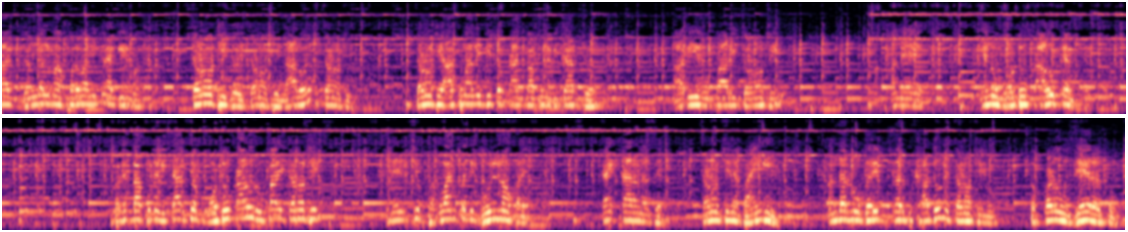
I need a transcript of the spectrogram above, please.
કાગ જંગલમાં ફરવા નીકળ્યા ગીરમાં. ચણોઠી જોઈ ચણોઠી લાલ હોય ચણોથી ચણોઠી હાથમાં લીધી તો કાચ બાપુને વિચાર થયો આવી રૂપાળી ચણોઠી. અને એનું મોઢું કાળું કેમ? ભગત બાપુને વિચાર થયો મોઢું કાળું રૂપાળી ચણોઠી? અને થયું, ભગવાન કદી ભૂલ ન કરે. કંઈક કારણ હશે. ચણોઠીને ભાંગી અંદરનું ગરીબ ગર્ભ ખાધું ને ચણોઠીનું તો કડવું ઝેર હતું.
